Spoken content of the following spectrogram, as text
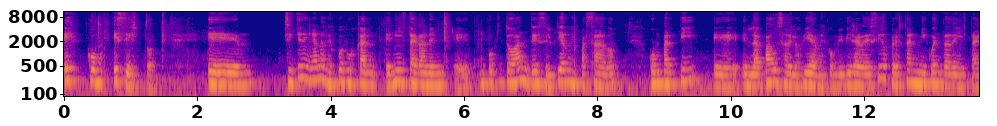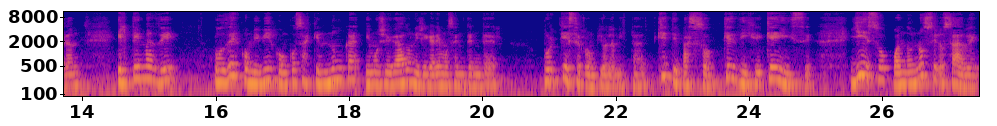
es, como, es esto. Eh, si tienen ganas, después buscan en Instagram, eh, un poquito antes, el viernes pasado, compartí eh, en la pausa de los viernes con Vivir Agradecidos, pero está en mi cuenta de Instagram, el tema de poder convivir con cosas que nunca hemos llegado ni llegaremos a entender. ¿Por qué se rompió la amistad? ¿Qué te pasó? ¿Qué dije? ¿Qué hice? Y eso, cuando no se lo sabe,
